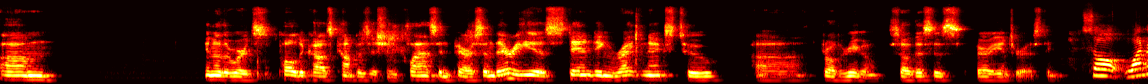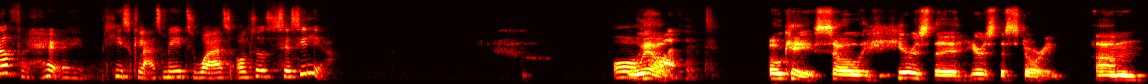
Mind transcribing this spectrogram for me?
Um, in other words, Paul Dukas' composition class in Paris. And there he is standing right next to uh, Rodrigo. So this is very interesting. So one of her, his classmates was also Cecilia. Or well, okay. So here's the here's the story. Um,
